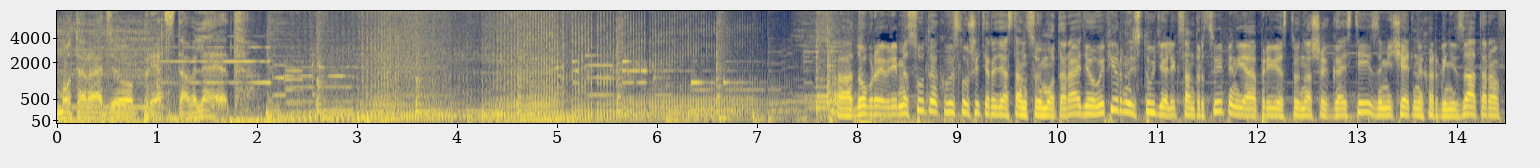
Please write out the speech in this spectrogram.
Моторадио представляет А, Доброе время суток. Вы слушаете радиостанцию Моторадио. В эфирной студии Александр Цыпин. Я приветствую наших гостей, замечательных организаторов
